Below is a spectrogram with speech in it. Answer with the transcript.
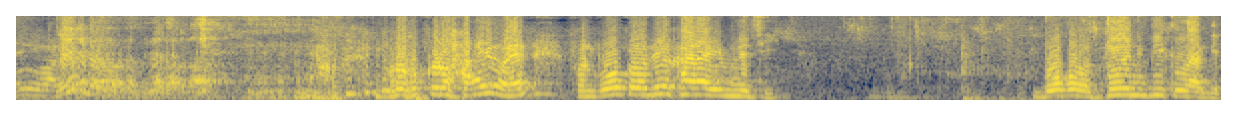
બોકડો આવ્યો હે પણ બોકડો દેખાય એમ નથી. બોકડો જોઈને બીક લાગે.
